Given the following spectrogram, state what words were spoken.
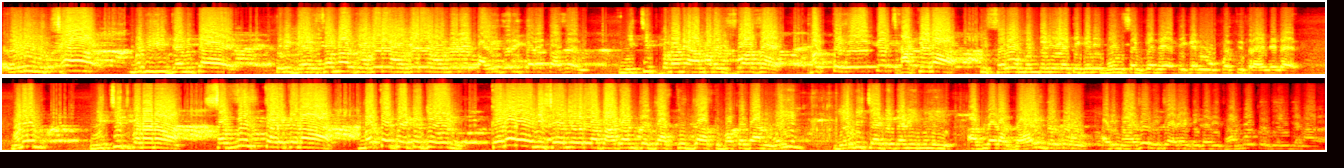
एवढी उत्साहमध्ये ही जनता आहे. तरी गैरसमज वगैरे वगैरे वगैरे काही जरी करत असेल निश्चितपणाने आम्हाला विश्वास आहे. फक्त एकच हाकेला की सर्व मंडळी या ठिकाणी बहुसंख्येने या ठिकाणी उपस्थित राहिलेले आहेत. म्हणून निश्चितपणानं सव्वीस तारखेला मतपेटीतून कलर या निशाणीवर या भागांचं जास्तीत जास्त मतदान होईल. एवढीच या ठिकाणी मी आपल्याला ग्वाही देतो आणि माझे विचार या ठिकाणी थांबवतो. जय जनारा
